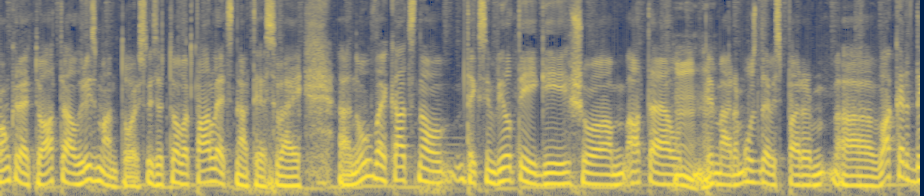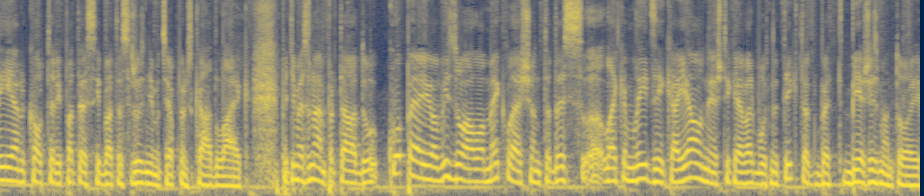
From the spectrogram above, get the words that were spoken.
konkrēto attēlu ir izmantojis. Līdz ar to var pārliecināties, vai, nu, vai kāds nav teiksim, viltīgi šo attēlu, mm -hmm. piemēram, uzdevis par uh, vakardienu, kaut arī patiesībā tas ir uzņemts jau pirms kāda laika. Bet, ja mēs runājam par tādu kopējo vizuālo meklēšanu, tad es laikam līdzīgi kā jaunieši, tikai varbūt ne TikTok, bet bieži izmantoju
